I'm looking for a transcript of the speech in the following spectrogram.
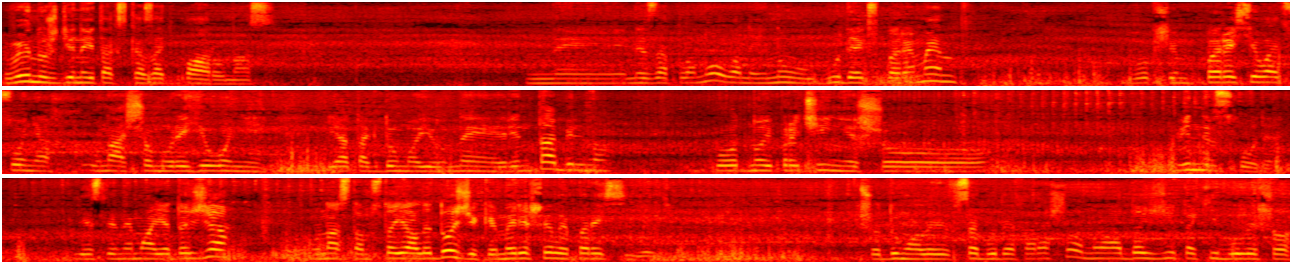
винуждений, так сказати, пар у нас. Не, не запланований, ну, буде експеримент. В общем, пересівати сонях у нашому регіоні, я так думаю, не рентабельно. По одній причині, що він не всходить. Якщо немає дождя, у нас там стояли дощики, ми вирішили пересіяти. Що думали, все буде хорошо, ну а дощі такі були, що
